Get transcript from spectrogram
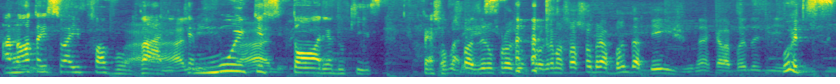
anota Vale. isso aí, por favor, vale, Vale, que é muita vale. história do Kiss. Fecha Vamos fazer um, pro- um programa só sobre a banda Beijo, né? Aquela banda de. Putz,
